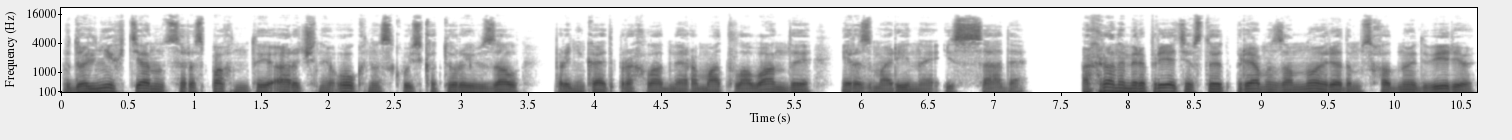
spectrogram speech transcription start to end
Вдоль них тянутся распахнутые арочные окна, сквозь которые в зал проникает прохладный аромат лаванды и розмарина из сада. Охрана мероприятия встает прямо за мной, рядом с входной дверью,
